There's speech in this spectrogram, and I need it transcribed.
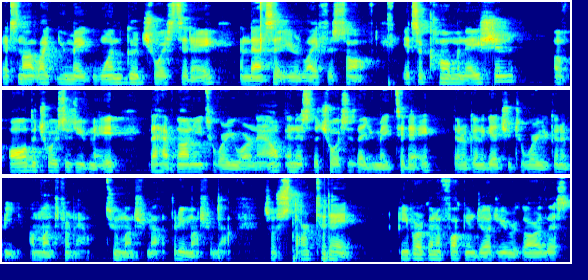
It's not like you make one good choice today and that's it, your life is solved. It's a culmination of all the choices you've made that have gotten you to where you are now, and it's the choices that you make today that are going to get you to where you're going to be a month from now, two months from now, three months from now. So start today. People are going to fucking judge you regardless.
